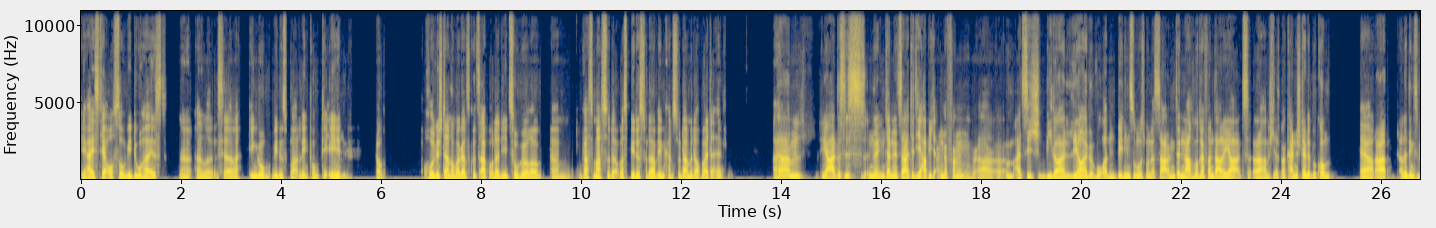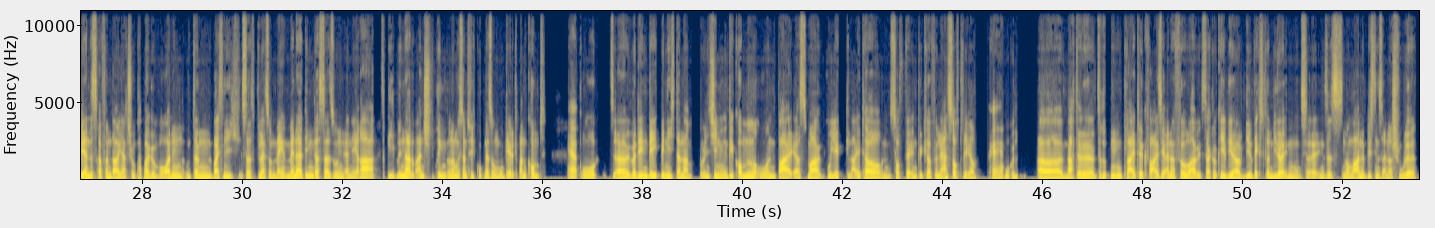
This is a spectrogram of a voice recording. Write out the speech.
Die heißt ja auch so, wie du heißt. Ne? Also ist ja ingo-bartling.de. Ja. Hol dich da nochmal ganz kurz ab oder die Zuhörer. Ähm, was machst du da? Was bietest du da? Wem kannst du damit auch weiterhelfen? Ähm, ja, das ist eine Internetseite, die habe ich angefangen, äh, als ich wieder Lehrer geworden bin, so muss man das sagen. Denn nach dem Referendariat äh, habe ich erstmal keine Stelle bekommen. Ja. War allerdings während des Referendariats schon Papa geworden und dann, weiß nicht, ist das vielleicht so ein Männerding, dass da so ein Ernährertrieb in Nadel anspringt und dann muss natürlich gucken, dass irgendwo Geld rankommt. Ja. Und äh, über den Weg bin ich dann nach München gekommen und war erstmal Projektleiter und Softwareentwickler für Lernsoftware. Okay. Und äh, nach der dritten Pleite quasi einer Firma habe ich gesagt, okay, wir, wir wechseln wieder ins, äh, in das normale Business einer Schule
